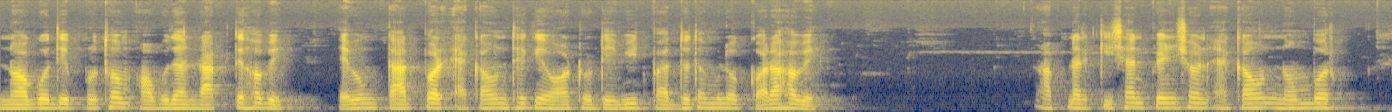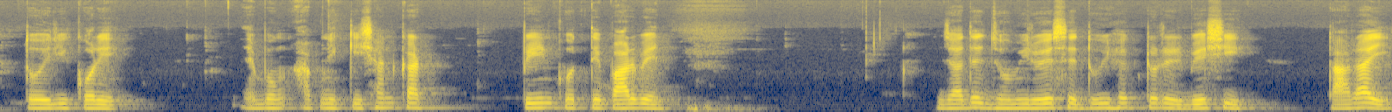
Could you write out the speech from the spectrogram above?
নগদে প্রথম অবদান রাখতে হবে এবং তারপর অ্যাকাউন্ট থেকে অটো ডেবিট বাধ্যতামূলক করা হবে। আপনার কিষাণ পেনশন অ্যাকাউন্ট নম্বর তৈরি করে এবং আপনি কিষাণ কার্ড প্রিন্ট করতে পারবেন। যাদের জমি রয়েছে দুই হেক্টরের বেশি, তারাই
